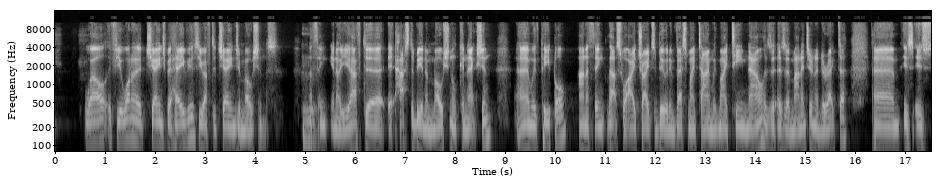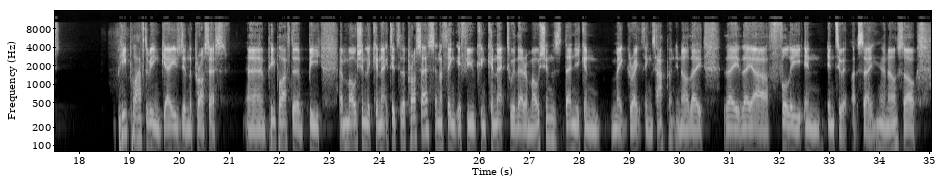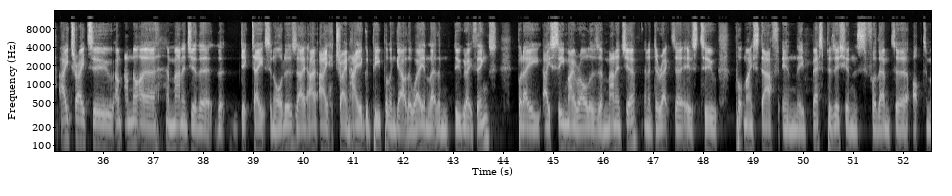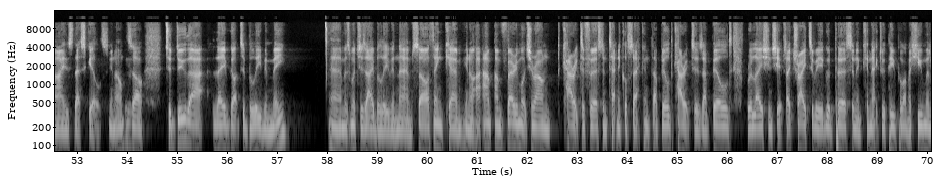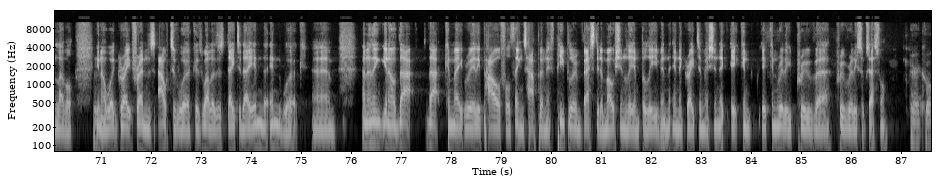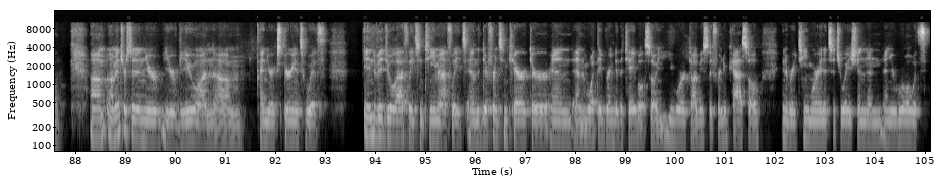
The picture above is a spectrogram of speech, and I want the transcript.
well if you want to change behaviors you have to change emotions mm-hmm. i think you know you have to it has to be an emotional connection um, with people and I think that's what I try to do and invest my time with my team now as a, as a manager and a director. Um, is is people have to be engaged in the process. Um, people have to be emotionally connected to the process, and I think if you can connect with their emotions, then you can make great things happen you know? They they they are fully in into it let's say you know? So i try to i'm, I'm not a, a manager that that dictates and orders. I, I, I try and hire good people and get out of the way and let them do great things. But I, I see my role as a manager and a director is to put my staff in the best positions for them to optimize their skills you know? Mm. so to do that they've got to believe in me um, as much as I believe in them. So I think um, you know I, I'm very much around character first and technical second. I build characters, I build relationships. I try to be a good person and connect with people on a human level. Mm. You know, we're great friends out of work as well as day to day in the in work. Um, and I think you know that that can make really powerful things happen if people are invested emotionally and believe in in a greater mission. It, it can it can really prove uh, prove really successful. Very cool. Um, I'm interested in your your view on um, and your experience with individual athletes and team athletes and the difference in character and and what they bring to the table. So you worked obviously for Newcastle in a very team oriented situation, and and your role with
